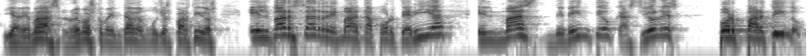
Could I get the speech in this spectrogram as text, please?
y además lo hemos comentado en muchos partidos, el Barça remata portería en más de 20 ocasiones por partido.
